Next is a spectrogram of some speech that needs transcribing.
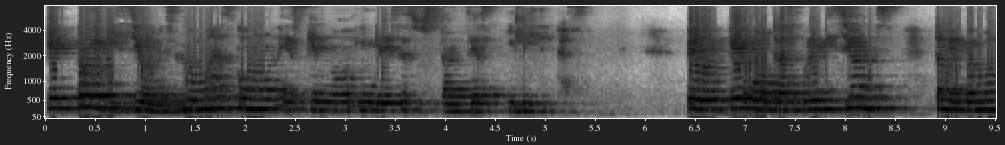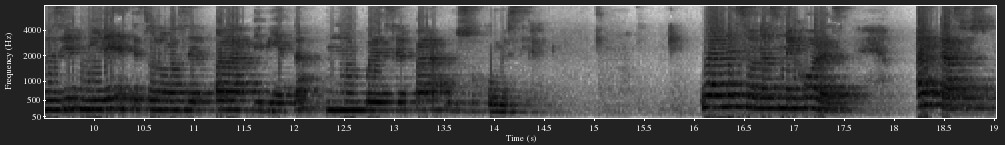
¿Qué prohibiciones? Lo más común es que no ingrese sustancias ilícitas. Pero ¿qué otras prohibiciones? También podemos decir, mire, este solo va a ser para vivienda, no puede ser para uso comercial. ¿Cuáles son las mejoras? Hay casos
